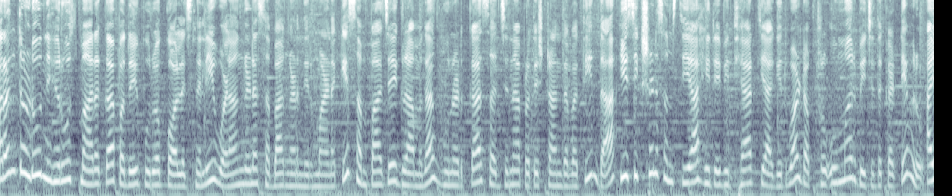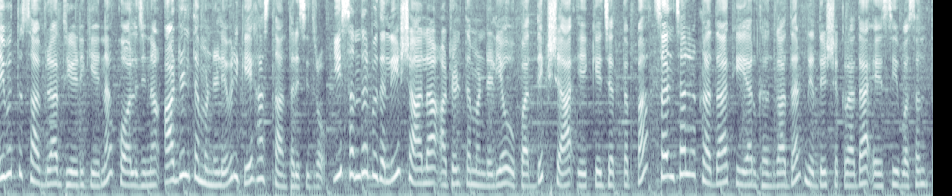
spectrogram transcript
ಅರಂತೋಡು ನೆಹರು ಸ್ಮಾರಕ ಪದವಿ ಪೂರ್ವ ಕಾಲೇಜಿನಲ್ಲಿ ಒಳಾಂಗಣ ಸಭಾಂಗಣ ನಿರ್ಮಾಣಕ್ಕೆ ಸಂಪಾಜೆ ಗ್ರಾಮದ ಗುನಡ್ಕ ಸಜ್ಜನ ಪ್ರತಿಷ್ಠಾನದ ವತಿಯಿಂದ ಈ ಶಿಕ್ಷಣ ಸಂಸ್ಥೆಯ ಹಿರಿಯ ವಿದ್ಯಾರ್ಥಿಯಾಗಿರುವ ಡಾಕ್ಟರ್ ಉಮರ್ ಬೀಜದಕಟ್ಟೆ ಅವರು ಐವತ್ತು ಸಾವಿರ ದೇಣಿಗೆಯನ್ನ ಕಾಲೇಜಿನ ಆಡಳಿತ ಮಂಡಳಿಯವರಿಗೆ ಹಸ್ತಾಂತರಿಸಿದರು. ಈ ಸಂದರ್ಭದಲ್ಲಿ ಶಾಲಾ ಆಡಳಿತ ಮಂಡಳಿಯ ಉಪಾಧ್ಯಕ್ಷ ಎಕೆ ಜತ್ತಪ್ಪ, ಸಂಚಾಲಕರಾದ ಕೆಆರ್ ಗಂಗಾಧರ್, ನಿರ್ದೇಶಕರಾದ ಎಸಿ ವಸಂತ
